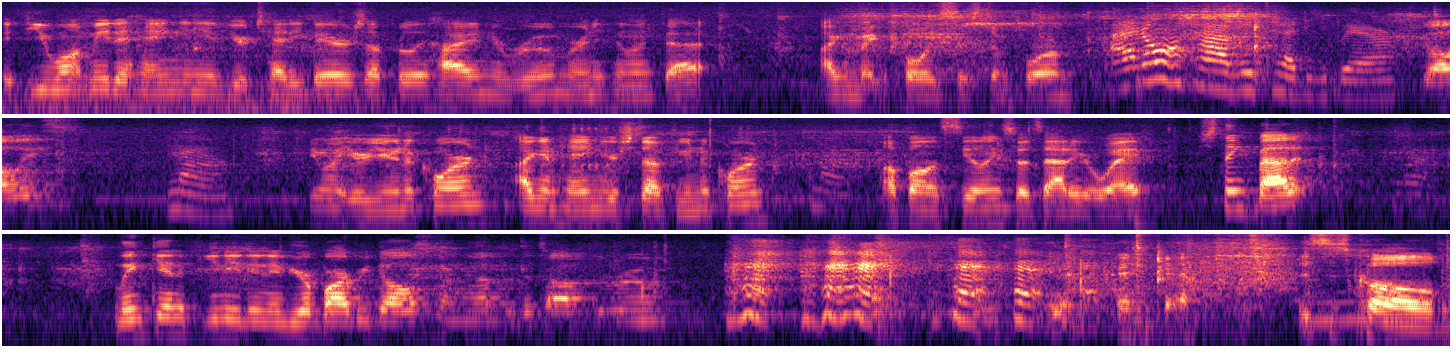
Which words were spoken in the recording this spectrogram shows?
If you want me to hang any of your teddy bears up really high in your room or anything like that, I can make a pulley system for them. I don't have a teddy bear. Dollies? No. You want your unicorn? I can hang your stuffed unicorn No. up on the ceiling so it's out of your way. Just think about it. No. Lincoln, if you need any of your Barbie dolls coming up at the top of the room. this is called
